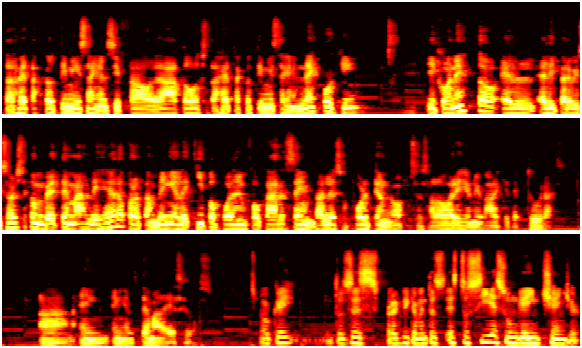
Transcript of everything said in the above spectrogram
tarjetas que optimizan el cifrado de datos, tarjetas que optimizan el networking. Y con esto el, hipervisor se convierte más ligero, pero también el equipo puede enfocarse en darle soporte a nuevos procesadores y nuevas arquitecturas uh, en, en, el tema de S2. Ok, entonces prácticamente esto sí es un game changer,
